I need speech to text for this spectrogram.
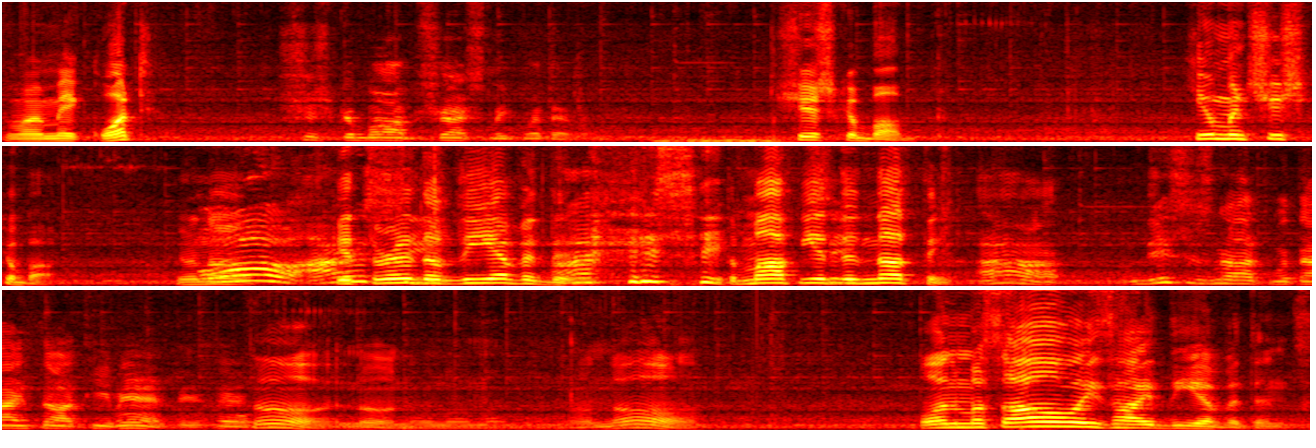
You want to make what? Shish kebab, shashlik, whatever. Shish kebab. Human shish kebab. You know? Oh, I Get rid see. of the evidence. I. The mafia See. did nothing. Ah, this is not what I thought he meant. No, no, no, no, no, no, no. One must always hide the evidence.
